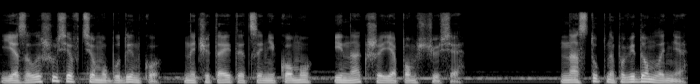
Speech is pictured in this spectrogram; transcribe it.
Я залишуся в цьому будинку, не читайте це нікому, інакше я помщуся. Наступне повідомлення,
